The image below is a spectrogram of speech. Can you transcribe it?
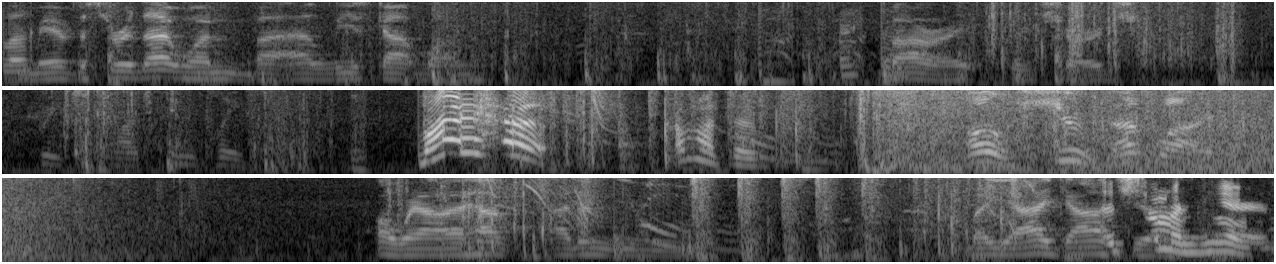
I may have destroyed that one, but I at least got one. But Alright, breach charge. Breach charge in place. Why? I'm about to. Oh shoot, that's why. Oh wait, I have, I didn't even. But yeah, I got There's you. someone here.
